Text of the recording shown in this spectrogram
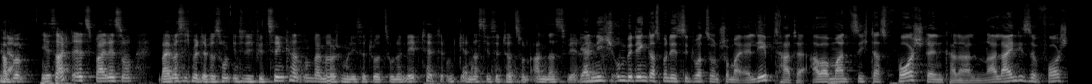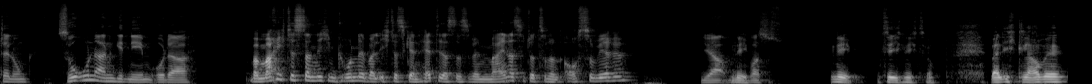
Aber ihr sagt ja jetzt beide so, weil man sich mit der Person identifizieren kann und weil man schon mal die Situation erlebt hätte und gern, dass die Situation anders wäre. Ja, nicht unbedingt, dass man die Situation schon mal erlebt hatte, aber man sich das vorstellen kann. Und allein diese Vorstellung so unangenehm oder Aber mache ich das dann nicht im Grunde, weil ich das gern hätte, dass das in meiner Situation dann auch so wäre? ja, Nee. was Nee, sehe ich nicht so. Weil ich glaube,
